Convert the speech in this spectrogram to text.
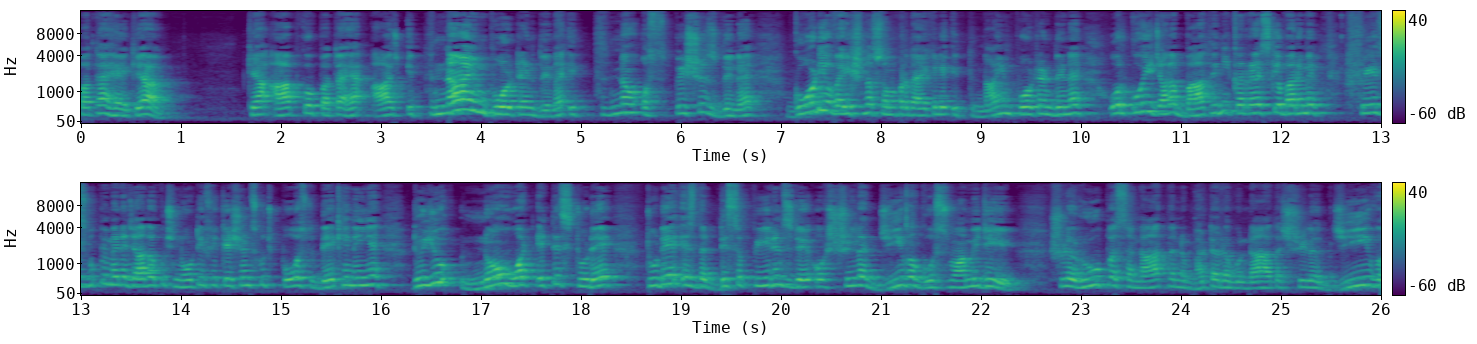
पता है क्या? क्या आपको पता है, आज इतना इंपॉर्टेंट दिन है, इतना ऑस्पिशियस दिन है गौड़ीय वैष्णव संप्रदाय के लिए इतना इंपॉर्टेंट दिन है, और कोई ज़्यादा बात ही नहीं कर रहा है इसके बारे में। फेसबुक पे मैंने ज़्यादा कुछ नोटिफिकेशंस कुछ पोस्ट देखे नहीं है। Do you know what it is today today is the disappearance day of Srila Jiva Goswami ji श्रील रूप सनातन भट्ट रघुनाथ श्रील जीव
